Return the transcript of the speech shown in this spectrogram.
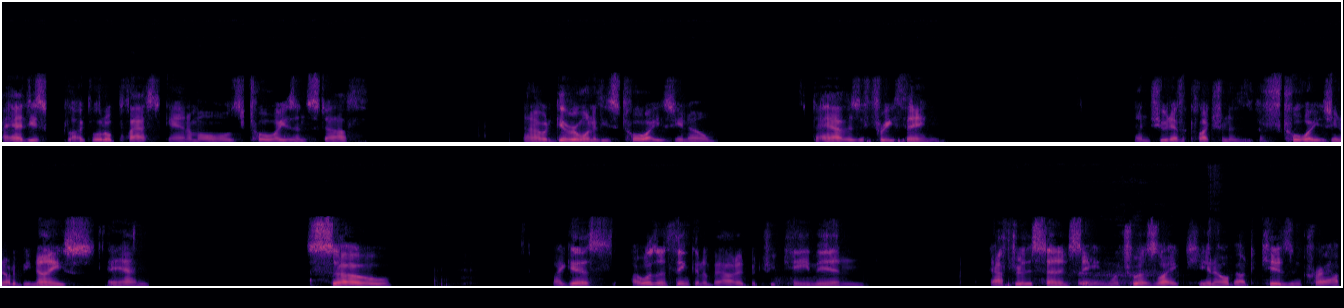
I had these like little plastic animals, toys and stuff, and I would give her one of these toys, you know, to have as a free thing. And she would have a collection of, of toys, you know, to be nice. And so I guess I wasn't thinking about it, but she came in after the sentencing, which was like, you know, about the kids and crap.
